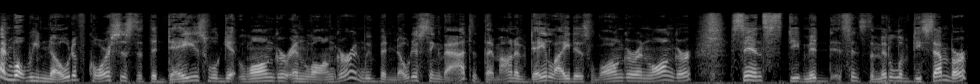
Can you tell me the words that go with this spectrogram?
And what we note, of course, is that the days will get longer and longer. And we've been noticing that, that the amount of daylight is longer and longer since the mid since the middle of December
